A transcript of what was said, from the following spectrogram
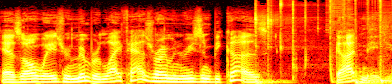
As always, remember life has rhyme and reason because God made you.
